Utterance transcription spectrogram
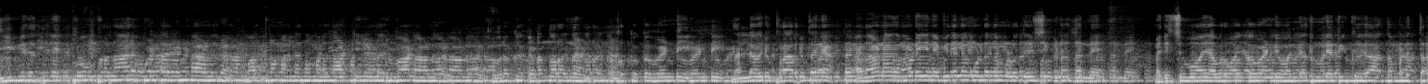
ജീവിതത്തിൽ ഏറ്റവും പ്രധാനപ്പെട്ട രണ്ടാളുകൾ മാത്രമല്ല നമ്മുടെ നാട്ടിലുള്ള ഒരുപാട് ആളുകൾ. അവരൊക്കെ കിടന്നുറങ്ങാണ്. അവർക്കൊക്കെ വേണ്ടി നല്ല ഒരു പ്രാർത്ഥന. അതാണ് നമ്മുടെ ഈ നബിദിനം കൊണ്ട് നമ്മൾ ഉദ്ദേശിക്കുന്നത് തന്നെ. മരിച്ചുപോയ അവർക്കൊക്കെ വേണ്ടി വല്ലതും ലഭിക്കുക. നമ്മൾ ഇത്ര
